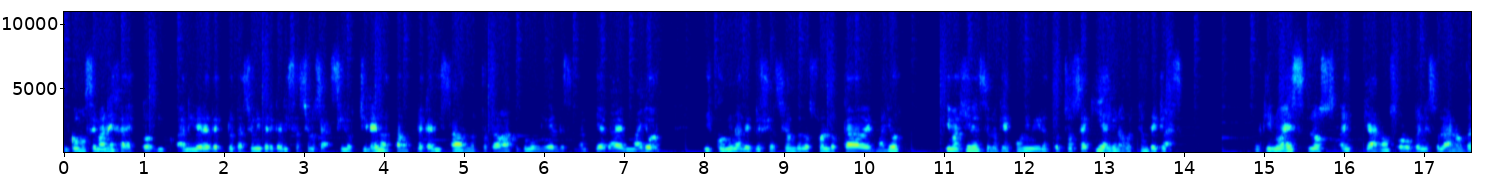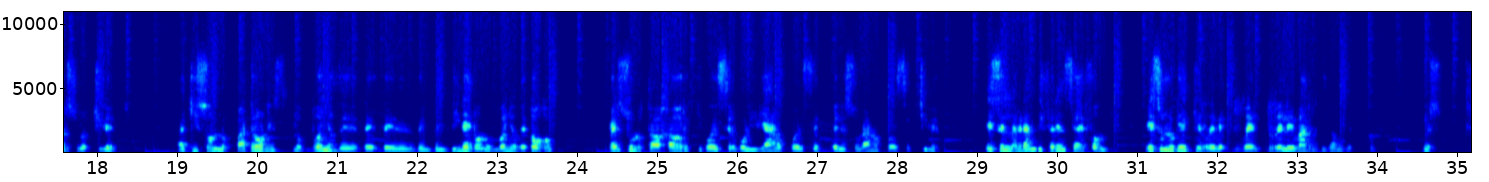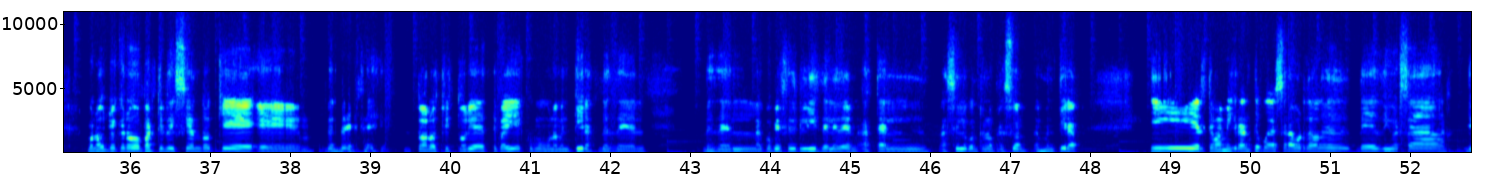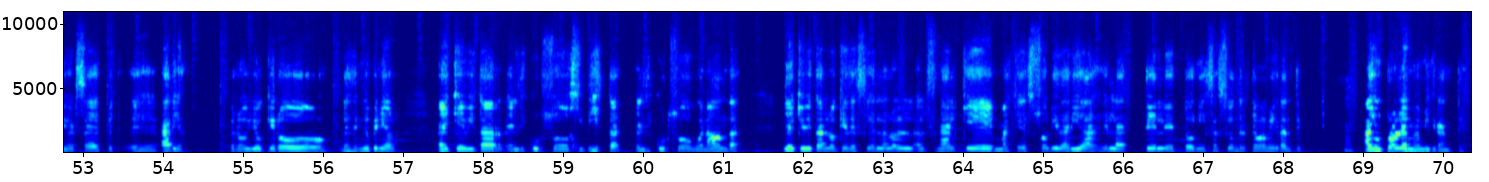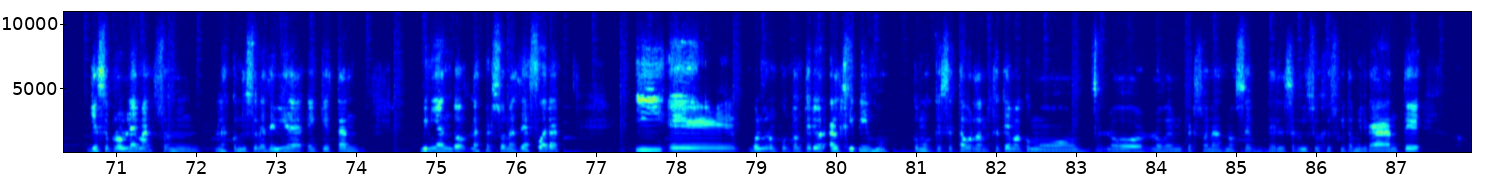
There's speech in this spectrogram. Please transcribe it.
y cómo se maneja esto a niveles de explotación y precarización. O sea, si los chilenos estamos precarizados en nuestro trabajo con un nivel de cesantía cada vez mayor y con una depreciación de los sueldos cada vez mayor, imagínense lo que es para un inmigrante. Entonces aquí hay una cuestión de clase. Aquí no es los haitianos o los venezolanos versus los chilenos. Aquí son los patrones, los dueños de- de- de- del- dinero, los dueños de todo, versus los trabajadores, que pueden ser bolivianos, pueden ser venezolanos, pueden ser chilenos. Esa es la gran diferencia de fondo. Eso es lo que hay que relevar, digamos, de este Eso. Bueno, yo quiero partir diciendo que eh, desde toda nuestra historia de este país es como una mentira, desde la copia feliz del Edén hasta el asilo contra la opresión, es mentira. Y el tema migrante puede ser abordado de, diversas, diversas eh, áreas, pero yo quiero, desde mi opinión, hay que evitar el discurso hipista, el discurso buena onda, y hay que evitar lo que decía Lalo al, final, que más que solidaridad es la teletonización del tema migrante. Hmm. Hay un problema migrante, y ese problema son las condiciones de vida en que están viniendo las personas de afuera, y eh, volver a un punto anterior al hipismo, como que se está abordando este tema, como lo, lo ven personas, no sé, del servicio jesuita migrante,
